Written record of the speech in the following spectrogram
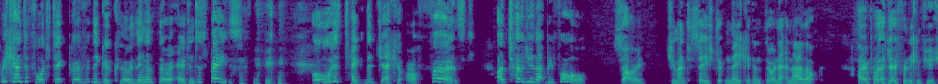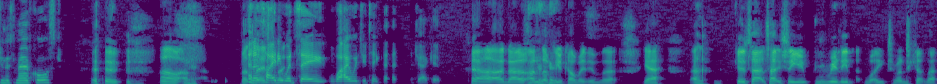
We can't afford to take perfectly good clothing and throw it out into space. Always take the jacket off first. I told you that before. Sorry, she meant to say strip naked and throw it at an airlock. I apologize for any confusion this may have caused. oh, uh, but and as then, Heidi like- would say, why would you take that jacket? I know. I love you commenting that. Yeah, because that's actually a brilliant way to undercut that.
